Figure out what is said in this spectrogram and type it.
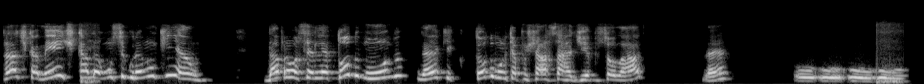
praticamente cada um segurando um quinhão. Dá para você ler todo mundo, né? Que todo mundo quer puxar a sardinha para o seu lado, né? O, o, o, o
